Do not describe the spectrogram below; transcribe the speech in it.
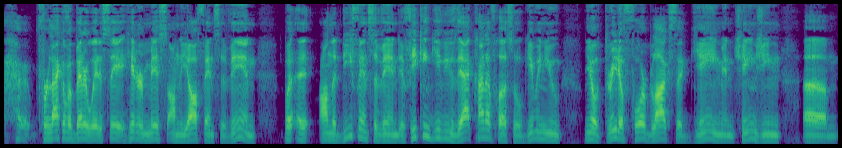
for lack of a better way to say it, hit or miss on the offensive end. But uh, on the defensive end, if he can give you that kind of hustle, giving you you know, three to four blocks a game and changing um,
